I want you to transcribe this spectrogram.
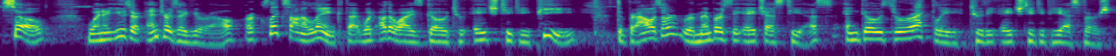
So when a user enters a URL or clicks on a link that would otherwise go to HTTP, the browser remembers the HSTS and goes directly to the HTTPS version.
